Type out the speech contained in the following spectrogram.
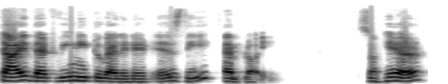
type that we need to validate is the employee. So here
